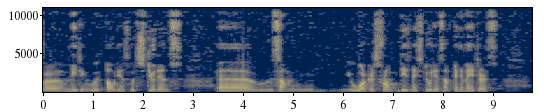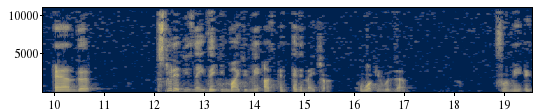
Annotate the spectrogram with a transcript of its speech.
uh, meeting with audience, with students, uh, some workers from Disney Studio, some animators, and uh, Studio Disney. They invited me as an animator, working with them. For me, it,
